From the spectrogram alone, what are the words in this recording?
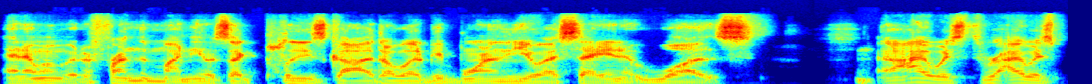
And I went with a friend of mine. He was like, "Please God, don't let it be Born in the USA," and it was. And I was th- I was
